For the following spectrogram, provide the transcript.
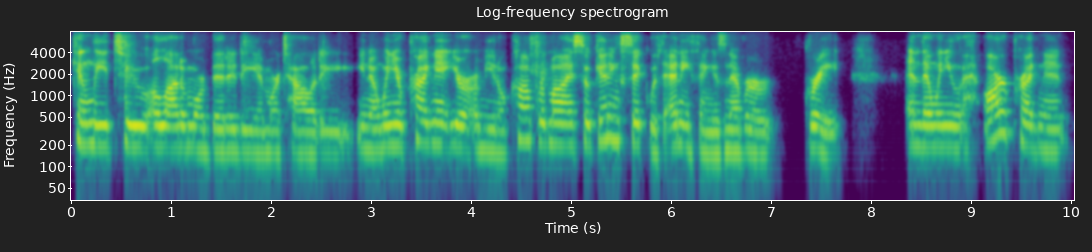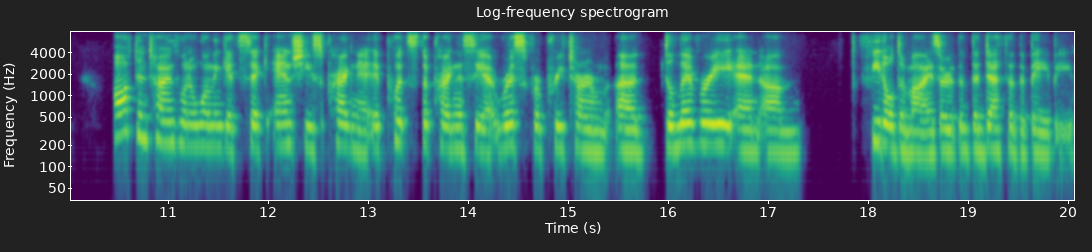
can lead to a lot of morbidity and mortality. You know, when you're pregnant, you're immunocompromised. So getting sick with anything is never great. And then when you are pregnant, oftentimes when a woman gets sick and she's pregnant, it puts the pregnancy at risk for preterm uh, delivery and um, fetal demise or the, death of the baby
